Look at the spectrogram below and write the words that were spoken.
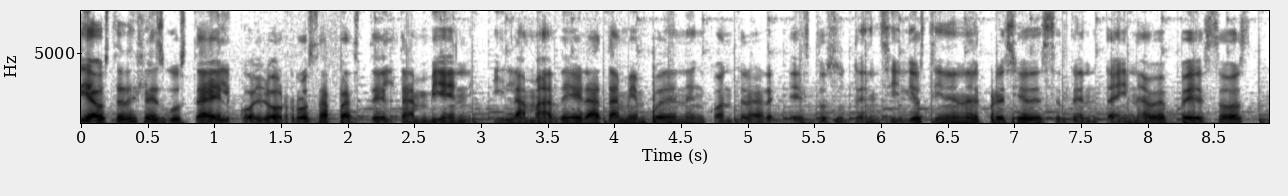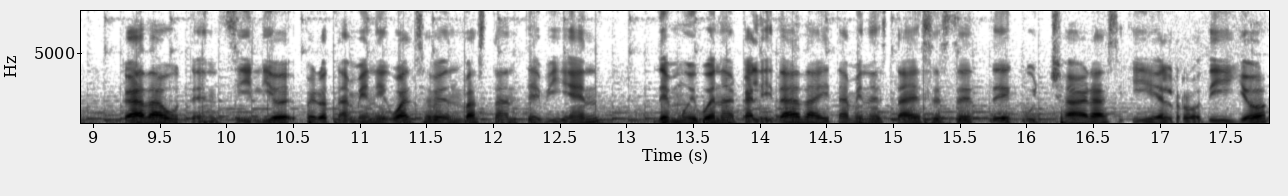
Si a ustedes les gusta el color rosa pastel también y la madera, también pueden encontrar estos utensilios. Tienen el precio de 79 pesos cada utensilio, pero también igual se ven bastante bien, de muy buena calidad. Ahí también está ese set de cucharas y el rodillo.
